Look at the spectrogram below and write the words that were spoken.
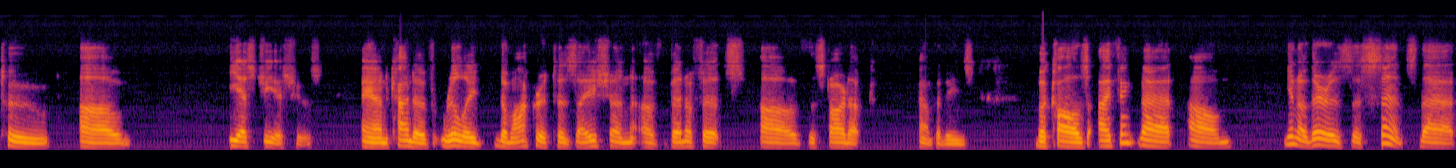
to uh, ESG issues and kind of really democratization of benefits of the startup companies? Because I think that, um, you know, there is this sense that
